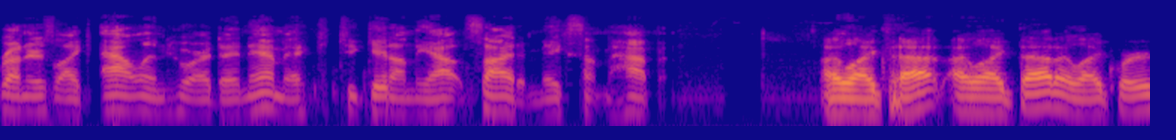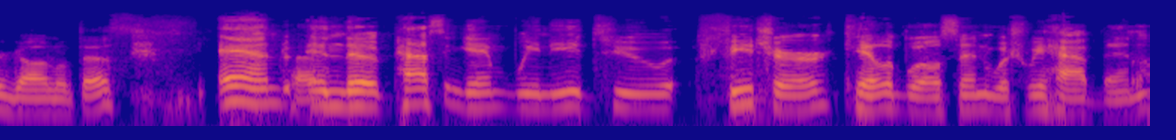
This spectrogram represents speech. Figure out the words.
runners like Allen who are dynamic to get on the outside and make something happen. I like that. I like that. I like where you're going with this. And Okay. in the passing game, we need to feature Caleb Wilson, which we have been,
